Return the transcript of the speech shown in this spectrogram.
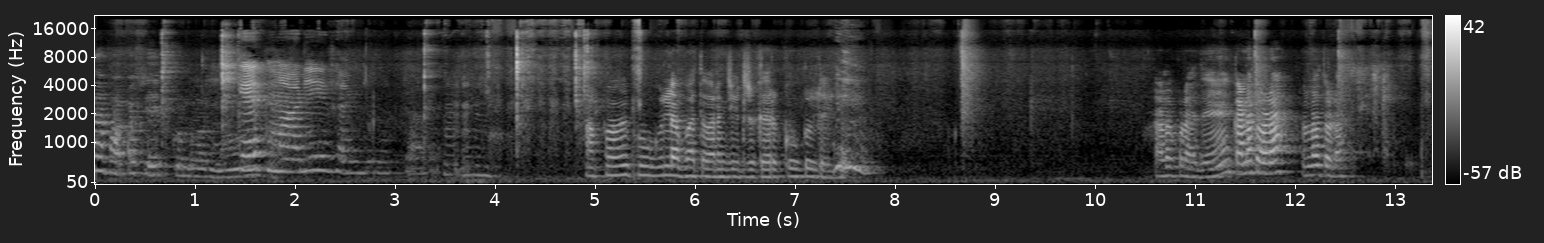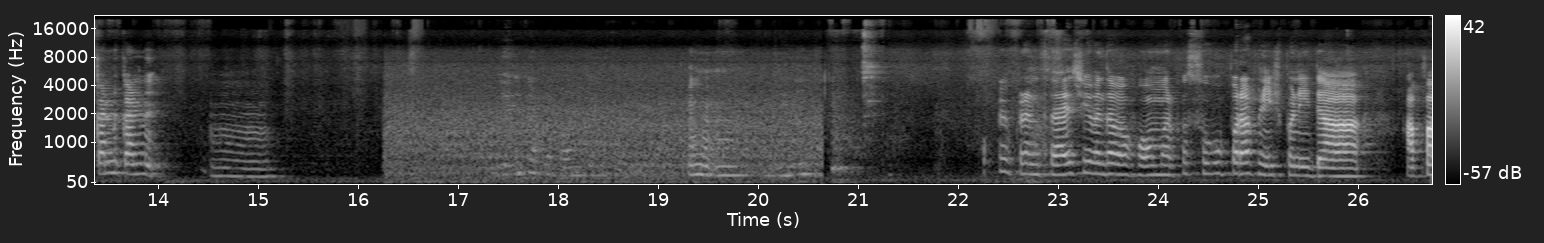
தான் பாப்பா சேர்த்து கொண்டு வரணும். கேக் மாடி செஞ்சு கொடுத்தாரு. அப்பாவே கூகுளில் பார்த்து வரைஞ்சிக்கிட்டு இருக்காரு கூகுள் ரெடி அழக்கூடாது கண்ணை தொட நல்லா தொட. கண்ணு கண்ணு ம். ம், ம். ஓகே ஃப்ரெண்ட்ஸ் ஆயிஷி வந்து அவள் ஹோம் ஒர்க்கு சூப்பராக ஃபினிஷ் பண்ணிட்டா. அப்பா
